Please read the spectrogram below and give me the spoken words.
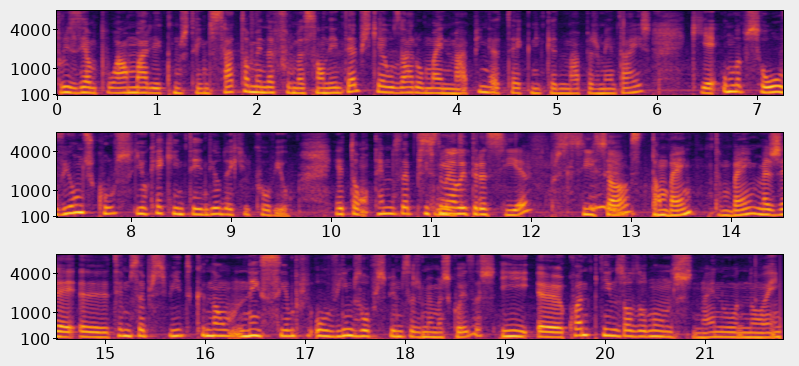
Por exemplo, há uma área que nos tem interessado também na formação de intérpretes, que é usar o mind mapping, a técnica de mapas mentais, que é uma pessoa ouviu um discurso e o que é que entendeu daquilo que ouviu. Então, temos a Isso não é literacia, por si só? Eh, também, também, mas é, uh, temos apercebido que não, nem sempre ouvimos ou percebemos as mesmas coisas e uh, quando pedimos aos alunos, não é, no, no em,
